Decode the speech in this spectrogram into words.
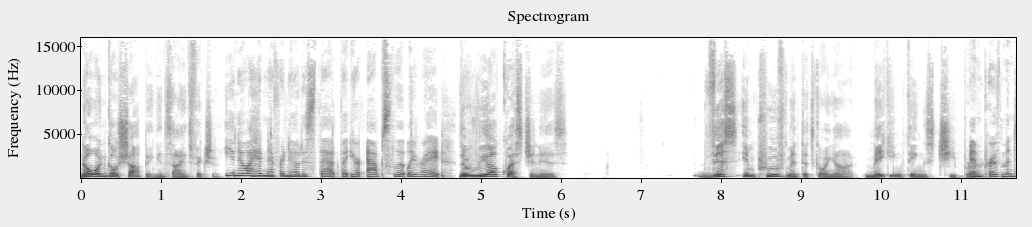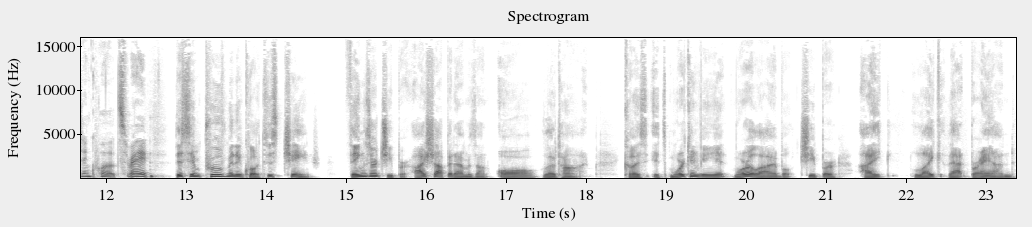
No one goes shopping in science fiction. You know, I had never noticed that, but you're absolutely right. The real question is this improvement that's going on, making things cheaper. Improvement in quotes, right? This improvement in quotes, this change. Things are cheaper. I shop at Amazon all the time because it's more convenient, more reliable, cheaper. I like that brand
